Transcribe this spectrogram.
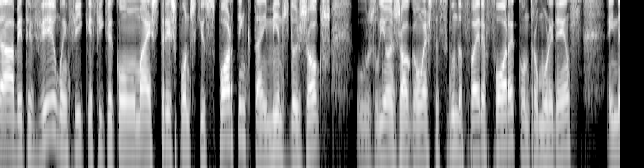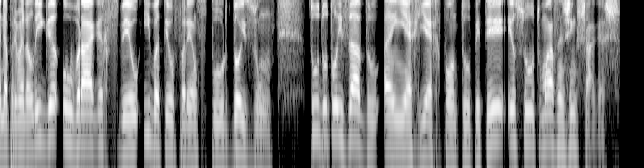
à ABTV, o Benfica fica com mais três pontos que o Sporting, que tem menos dois jogos. Os Leões jogam esta segunda-feira fora contra o Moreirense. Ainda na Primeira Liga, o Braga recebeu e bateu o Farense por 2-1. Tudo utilizado em rr.pt. Eu sou o Tomás Anjinho Chagas.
